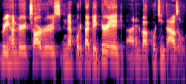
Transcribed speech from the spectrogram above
300 charters in that 45 day period uh, and about 14,000.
